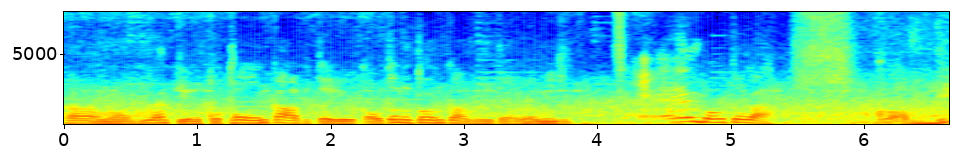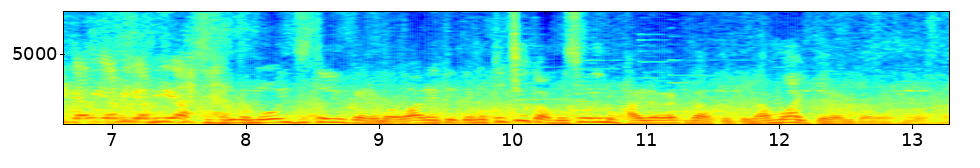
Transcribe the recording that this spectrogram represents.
あ、あの、なんていうの、こう、トーンカーブというか、音のトーンカーブみたいなのを見ると、全部音が、こう、ビガビガビガビガって、ノイズというかね、まあ、割れてて、もう途中からもうそういうのも入らなくなってて、何も入ってないみたいになってました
